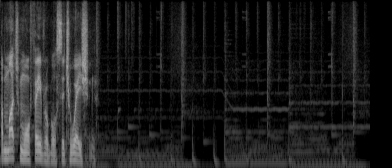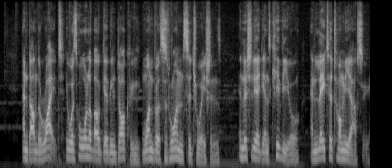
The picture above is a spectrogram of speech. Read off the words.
a much more favourable situation. And down the right, it was all about giving Doku 1 versus 1 situations, initially against Kiwior and later Tomiyasu.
